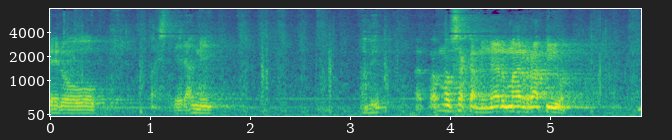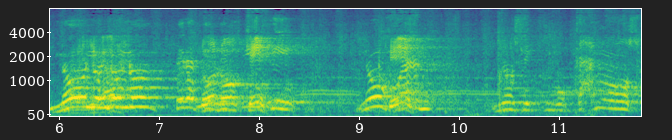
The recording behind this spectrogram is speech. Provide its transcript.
Pero, espérame. A ver, vamos a caminar más rápido. No, no, no, no, espérate. No, no, ¿qué? No, Juan, nos equivocamos.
